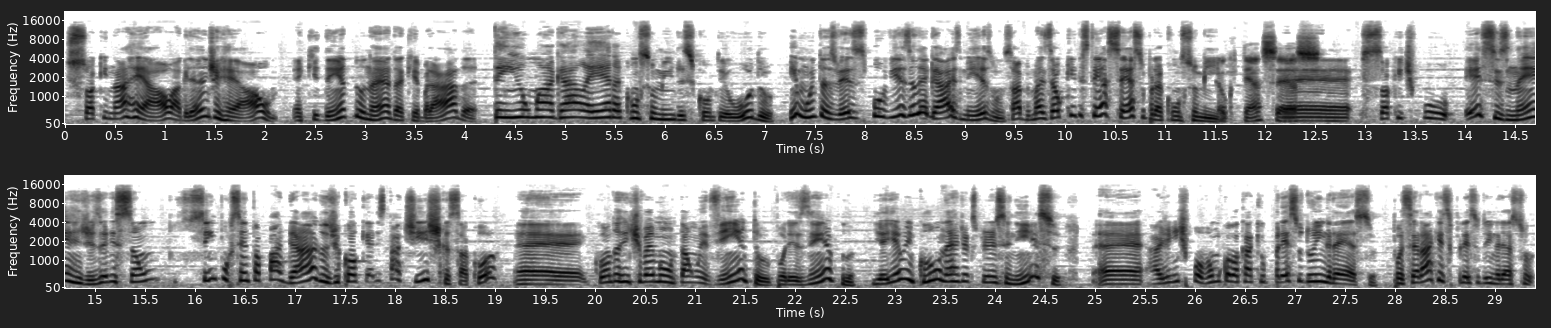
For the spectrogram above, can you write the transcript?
Só que na real, a grande real é que dentro, né, da quebrada, tem uma galera consumindo esse conteúdo e muitas vezes por vias ilegais mesmo, sabe? Mas é o que eles têm acesso pra consumir. É o que tem acesso. É, só que, tipo, esses nerds, eles são 100% apagados de qualquer estatística, sacou? É, quando a gente vai montar um evento, por exemplo, e aí eu incluo o Nerd Experience nisso, é, a gente, pô, vamos colocar aqui o preço do ingresso. Pô, será que esse preço do ingresso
